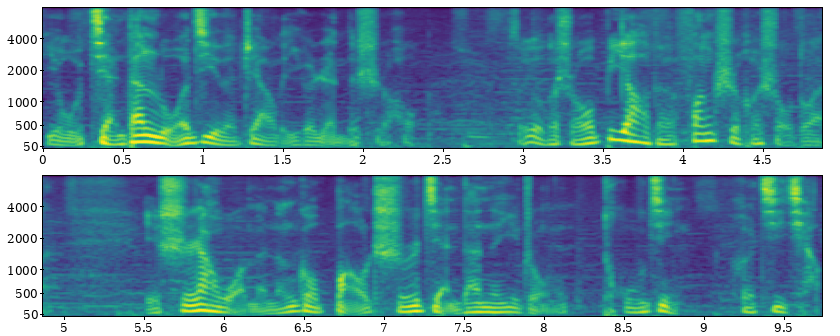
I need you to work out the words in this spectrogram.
有简单逻辑的这样的一个人的时候，所以有的时候必要的方式和手段，也是让我们能够保持简单的一种途径和技巧。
